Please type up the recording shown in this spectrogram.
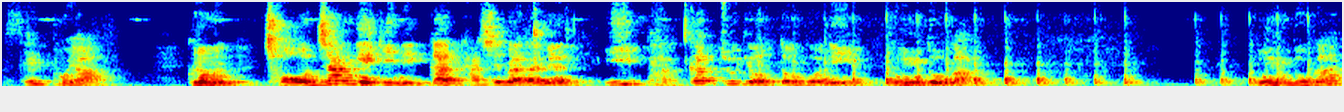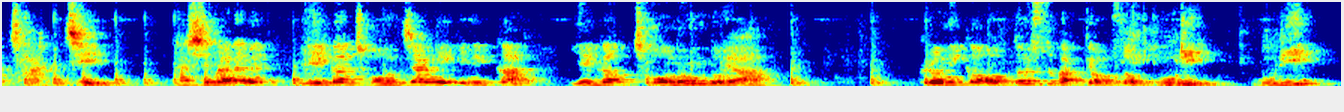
세포야. 그러면 저장액이니까 다시 말하면 이 바깥쪽이 어떤 거니? 농도가 농도가 작지. 다시 말하면 얘가 저장액이니까 얘가 저농도야. 그러니까 어떨 수밖에 없어. 물이 물이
